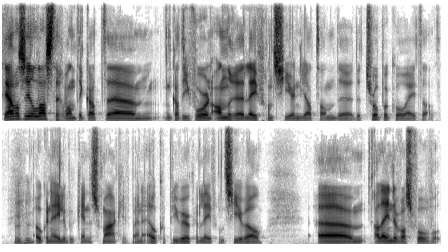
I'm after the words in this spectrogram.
ja, was heel lastig. Want ik had, ehm, ik had hiervoor een andere leverancier. En die had dan de, de Tropical, heet dat. Mhm. Ook een hele bekende smaak. Heeft bijna elke pre-workout leverancier wel. Ehm, alleen er was voor,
